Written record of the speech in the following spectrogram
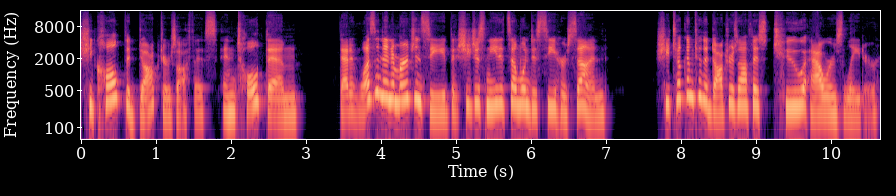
she called the doctor's office and told them that it wasn't an emergency, that she just needed someone to see her son. She took him to the doctor's office two hours later,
